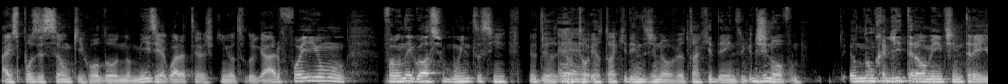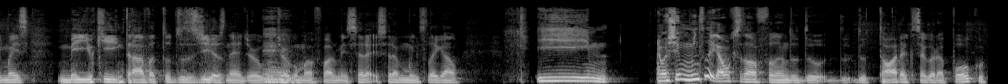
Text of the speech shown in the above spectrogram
a exposição que rolou no MIS, e agora até acho que em outro lugar, foi um, foi um negócio muito assim, meu Deus, eu, tô, eu tô aqui dentro de novo, eu tô aqui dentro. De novo. Eu nunca literalmente entrei, mas meio que entrava todos os dias, né? De, algum, de alguma forma. Isso era, isso era muito legal. E eu achei muito legal o que você estava falando do, do, do tórax agora há pouco,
